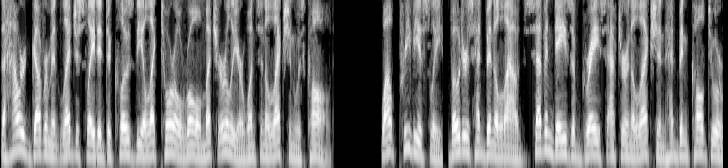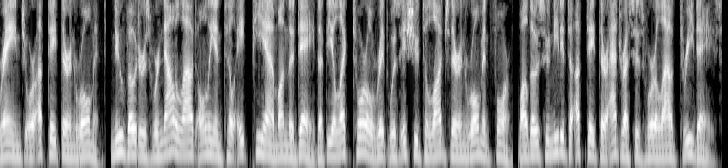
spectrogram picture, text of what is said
the Howard government legislated to close the electoral roll much earlier once an election was called. While previously, voters had been allowed seven days of grace after an election had been called to arrange or update their enrollment, new voters were now allowed only until 8 p.m. on the day that the electoral writ was issued to lodge their enrollment form, while those who needed to update their addresses were allowed three days.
